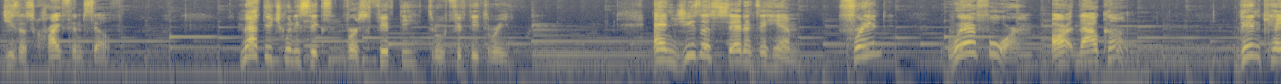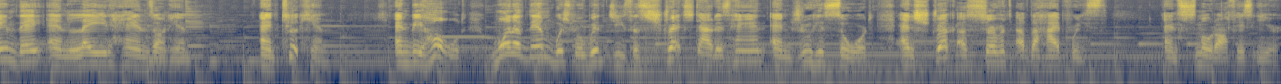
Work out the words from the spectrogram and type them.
Jesus Christ Himself. Matthew 26, verse 50 through 53. And Jesus said unto him, Friend, wherefore art thou come? Then came they and laid hands on him and took him. And behold, one of them which were with Jesus stretched out his hand and drew his sword and struck a servant of the high priest and smote off his ear.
